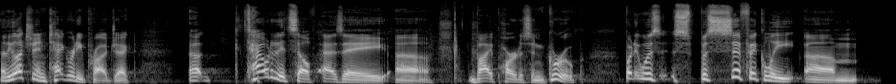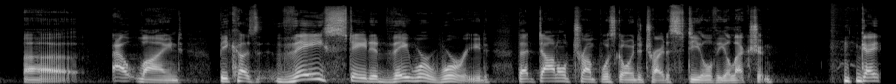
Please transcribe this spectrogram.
Now, the Election Integrity Project uh, touted itself as a uh, bipartisan group, but it was specifically um, uh, outlined because they stated they were worried that Donald Trump was going to try to steal the election. okay,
